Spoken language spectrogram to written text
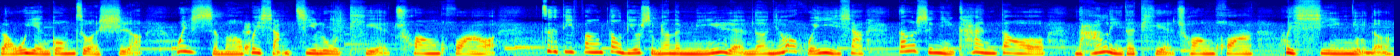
老屋檐工作室啊，为什么会想记录铁窗花哦？这个地方到底有什么样的迷人呢？你要，要回忆一下，当时你看到哪里的铁窗花会吸引你呢？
